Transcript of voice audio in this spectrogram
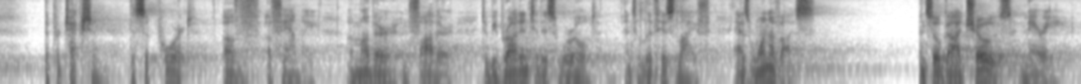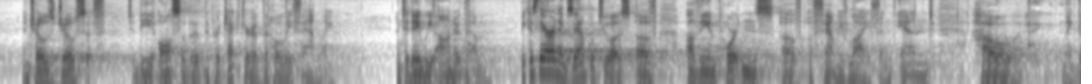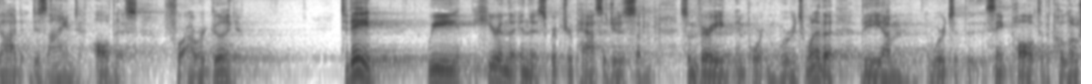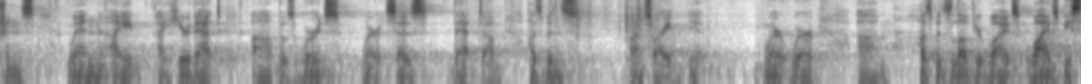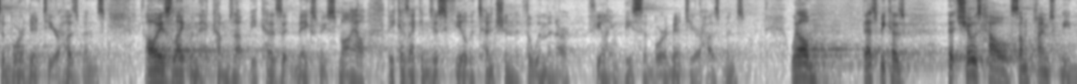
the protection, the support of a family a mother and father to be brought into this world and to live his life as one of us. And so God chose Mary and chose Joseph to be also the, the protector of the Holy Family. And today we honor them because they are an example to us of, of the importance of, of family life and, and how God designed all this for our good. Today, we hear in the, in the scripture passages some, some very important words. One of the, the um, words that St. Paul to the Colossians, when I, I hear that, uh, those words where it says that um, husbands, I'm sorry, yeah, where, where um, husbands love your wives, wives be subordinate to your husbands. I always like when that comes up because it makes me smile because I can just feel the tension that the women are feeling. Be subordinate to your husbands. Well, that's because it shows how sometimes we,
